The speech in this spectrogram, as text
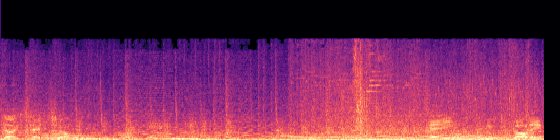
Nice headshot. Hey, you got him.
